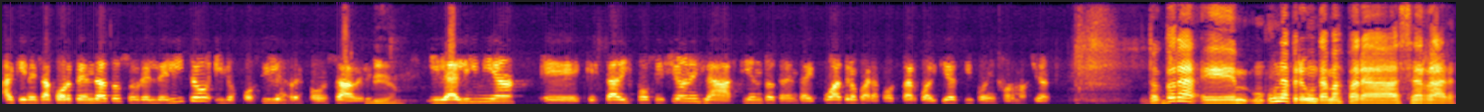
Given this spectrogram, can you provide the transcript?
a quienes aporten datos sobre el delito y los posibles responsables. Bien. Y la línea eh, que está a disposición es la 134 para aportar cualquier tipo de información. Doctora, eh, una pregunta más para cerrar.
